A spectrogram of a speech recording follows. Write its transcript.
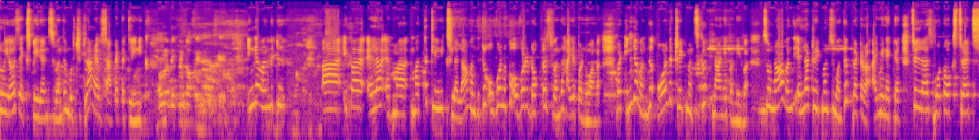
two years experience வந்து முடிச்சுட்டு தான் I have started the clinic இங்கே வந்துட்டு இப்போ எல்லா மற்ற கிளினிக்ஸ்லலாம் வந்துட்டு ஒவ்வொன்றுக்கும் ஒவ்வொரு டாக்டர்ஸ் வந்து ஹையர் பண்ணுவாங்க. பட் இங்கே வந்து ஆல் த ட்ரீட்மெண்ட்ஸ்க்கு நானே பண்ணிடுவேன். ஸோ நான் வந்து எல்லா ட்ரீட்மெண்ட்ஸும் வந்து பெட்டராக I mean like fillers botox threads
